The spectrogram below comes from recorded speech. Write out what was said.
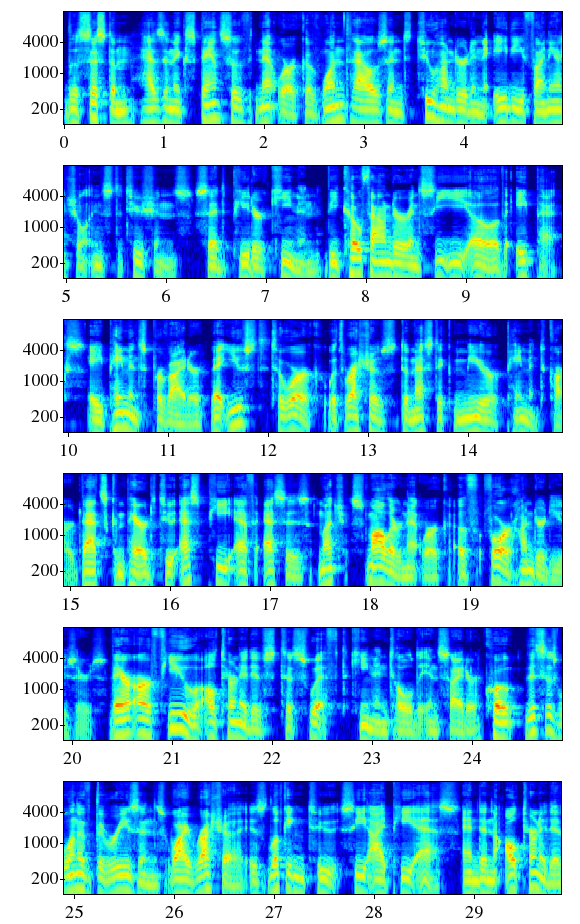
The system has an expansive network of 1,280 financial institutions, said Peter Keenan, the co founder and CEO of Apex, a payments provider that used to work with Russia's domestic Mir payment card. That's compared to SPFS's much smaller network of 400 users. There are few alternatives to SWIFT, Keenan told Insider. Quote, This is one of the reasons why Russia is looking to CIPS and an alternative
